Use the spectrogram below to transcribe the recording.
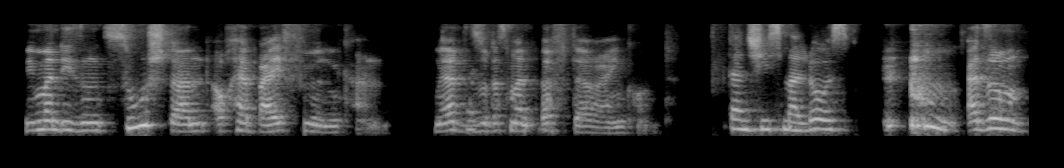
wie man diesen Zustand auch herbeiführen kann ne, so dass man öfter reinkommt. Dann schieß mal los. Also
